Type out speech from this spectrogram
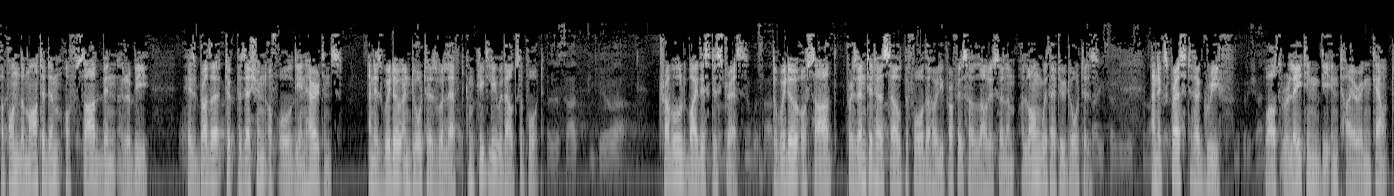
upon the martyrdom of Saad bin Rabi, his brother took possession of all the inheritance and his widow and daughters were left completely without support. Troubled by this distress, the widow of Saad presented herself before the Holy Prophet ﷺ along with her two daughters and expressed her grief whilst relating the entire account.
